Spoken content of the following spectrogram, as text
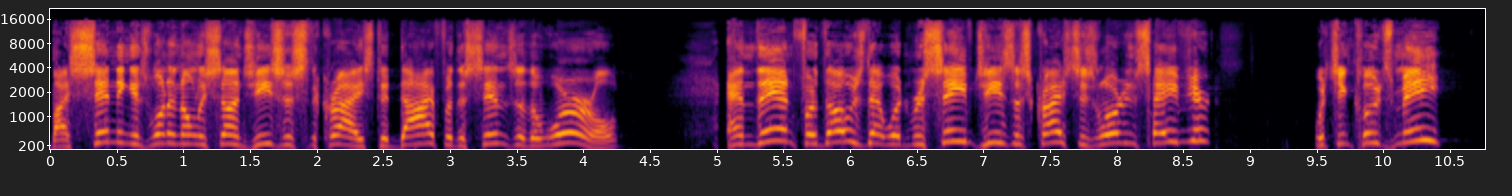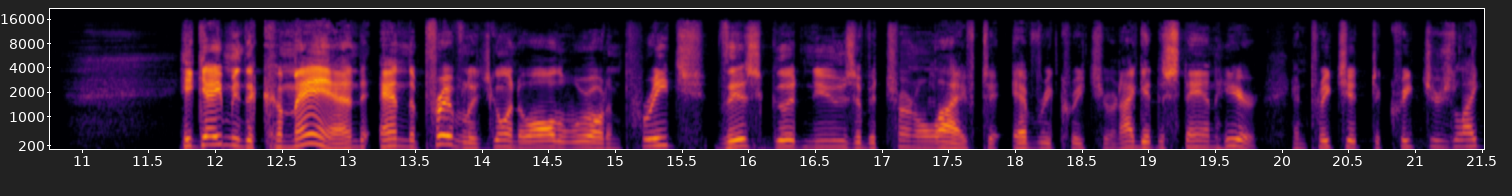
by sending his one and only Son, Jesus the Christ, to die for the sins of the world. And then for those that would receive Jesus Christ as Lord and Savior, which includes me, he gave me the command and the privilege go into all the world and preach this good news of eternal life to every creature. And I get to stand here and preach it to creatures like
